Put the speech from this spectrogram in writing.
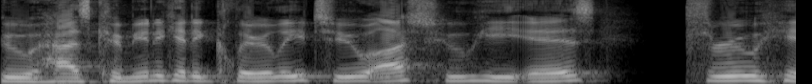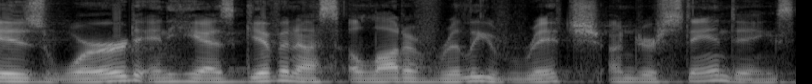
who has communicated clearly to us who He is through His Word, and He has given us a lot of really rich understandings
